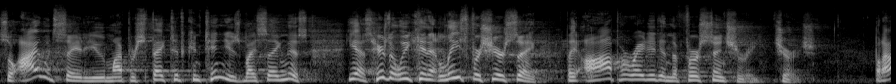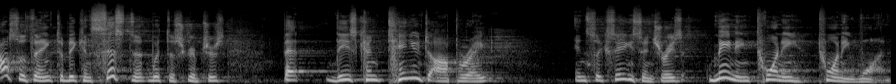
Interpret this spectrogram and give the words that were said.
So I would say to you, my perspective continues by saying this. Yes, here's what we can at least for sure say they operated in the first century church. But I also think, to be consistent with the scriptures, that these continue to operate in succeeding centuries, meaning 2021,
